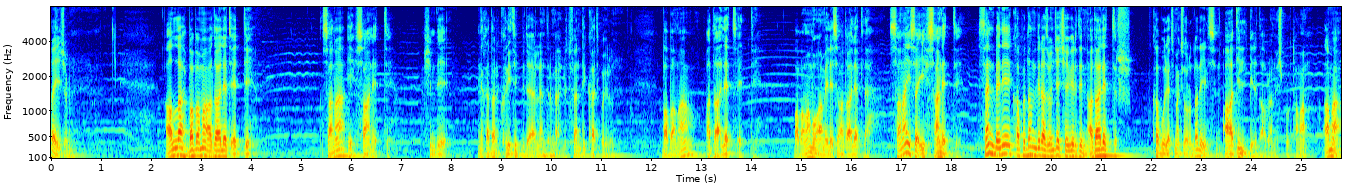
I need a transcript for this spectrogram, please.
Dayıcım, Allah babama adalet etti. Sana ihsan etti. Şimdi ne kadar kritik bir değerlendirme. Lütfen dikkat buyurun. Babama adalet etti. Babama muamelesi adaletle. Sana ise ihsan etti. Sen beni kapıdan biraz önce çevirdin. Adalettir. Kabul etmek zorunda değilsin. Adil bir davranış bu tamam. Ama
